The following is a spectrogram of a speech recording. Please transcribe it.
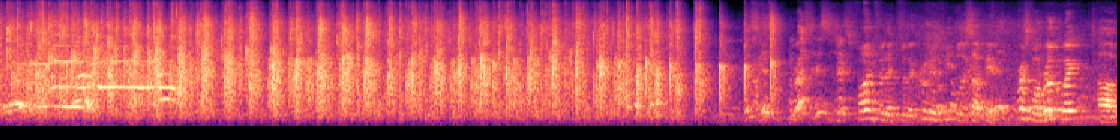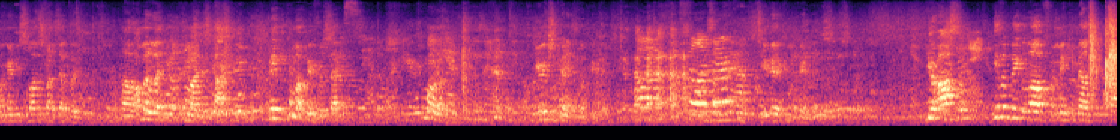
This, this, the rest of this is just fun for the, for the crew and the people that's up here. First of all, real quick, uh, we're gonna do some other fun stuff, but, uh, I'm gonna let you come on this costume. Mickey, come up here for a second. Come on up here. You're actually gonna come up here. Still up there? You're gonna come up here. You're awesome. Give a big love for Mickey Mouse.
